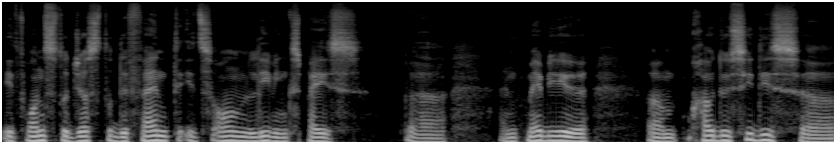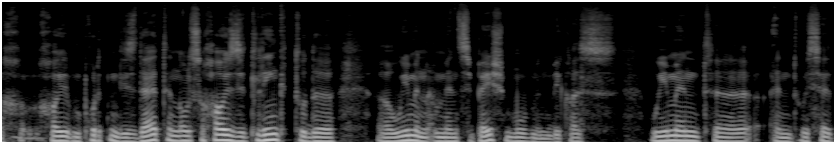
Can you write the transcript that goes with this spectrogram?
it wants to just to defend its own living space, uh, and maybe uh, um, how do you see this? Uh, how important is that? And also, how is it linked to the women emancipation movement? Because women, and we said,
